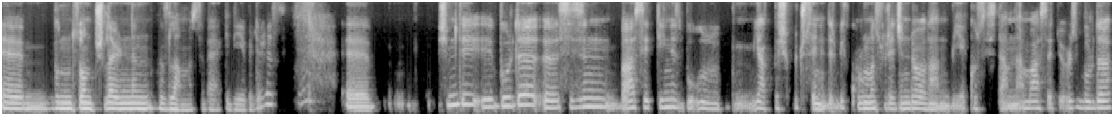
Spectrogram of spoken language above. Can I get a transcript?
e, bunun sonuçlarının hızlanması belki diyebiliriz. E, Şimdi e, burada e, sizin bahsettiğiniz bu yaklaşık 3 senedir bir kurma sürecinde olan bir ekosistemden bahsediyoruz. Burada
